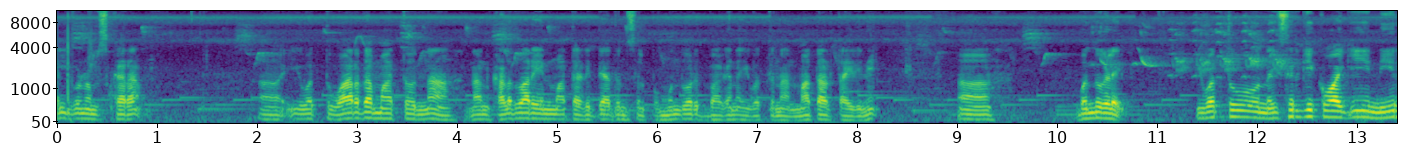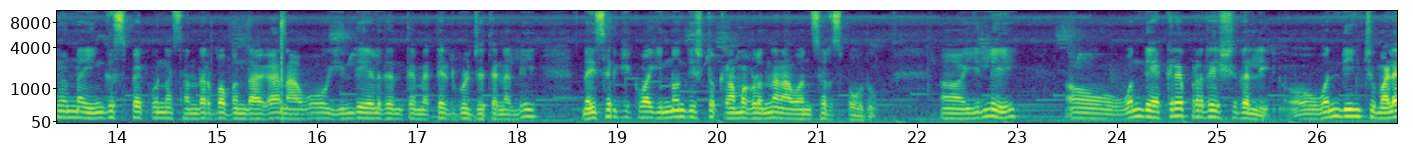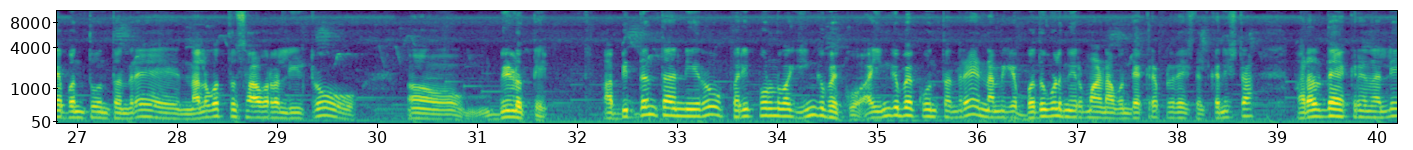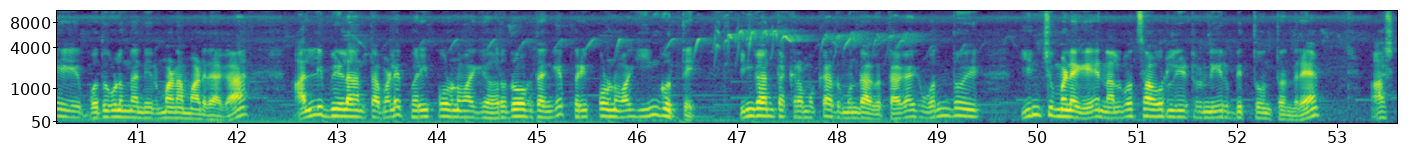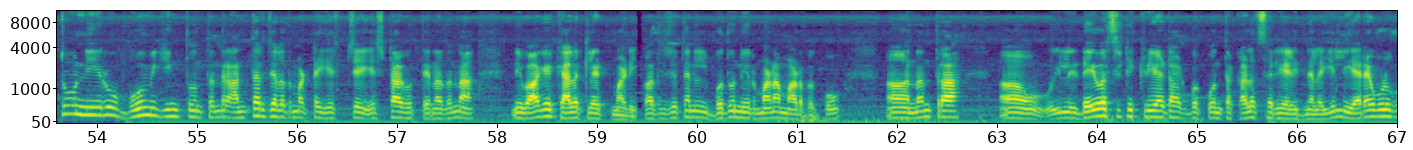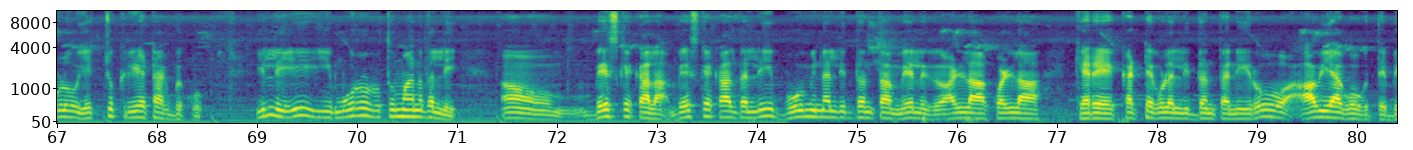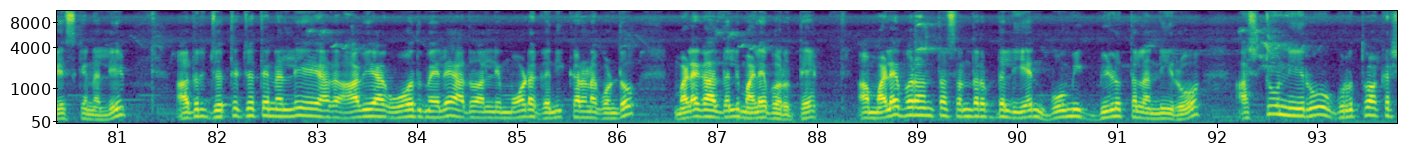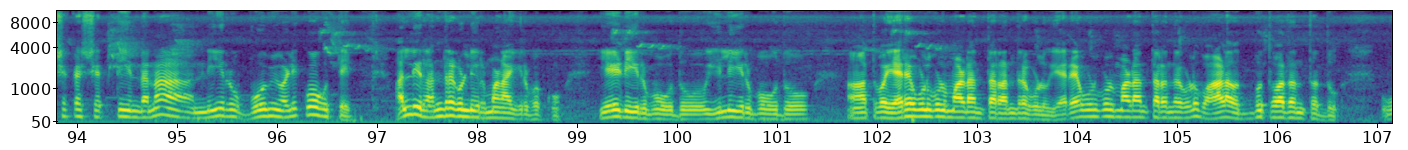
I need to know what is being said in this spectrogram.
ಎಲ್ರಿಗೂ ನಮಸ್ಕಾರ. ಇವತ್ತು ವಾರದ ಮಾತನ್ನು ನಾನು ಕಳೆದ ವಾರ ಏನು ಮಾತಾಡಿದ್ದೆ, ಅದನ್ನು ಸ್ವಲ್ಪ ಮುಂದುವರೆದ ಭಾಗನ ಇವತ್ತು ನಾನು ಮಾತಾಡ್ತಾ ಇದ್ದೀನಿ. ಬಂಧುಗಳೇ, ಇವತ್ತು ನೈಸರ್ಗಿಕವಾಗಿ ನೀರನ್ನು ಇಂಗಿಸ್ಬೇಕು ಅನ್ನೋ ಸಂದರ್ಭ ಬಂದಾಗ ನಾವು ಹಿಂದೆ ಹೇಳಿದಂತೆ ಮೆಥಡ್ಗಳ ಜೊತೆಯಲ್ಲಿ ನೈಸರ್ಗಿಕವಾಗಿ ಇನ್ನೊಂದಿಷ್ಟು ಕ್ರಮಗಳನ್ನು ನಾವು ಅನುಸರಿಸ್ಬೋದು. ಇಲ್ಲಿ ಒಂದು ಎಕರೆ ಪ್ರದೇಶದಲ್ಲಿ ಒಂದು ಇಂಚು ಮಳೆ ಬಂತು ಅಂತಂದರೆ ನಲವತ್ತು ಸಾವಿರ ಲೀಟ್ರು ಬೀಳುತ್ತೆ. ಆ ಬಿದ್ದಂಥ ನೀರು ಪರಿಪೂರ್ಣವಾಗಿ ಇಂಗಬೇಕು. ಆ ಇಂಗಬೇಕು ಅಂತಂದರೆ ನಮಗೆ ಬದುಗಳ ನಿರ್ಮಾಣ, ಒಂದು ಎಕರೆ ಪ್ರದೇಶದಲ್ಲಿ ಕನಿಷ್ಠ ಅರ್ಧ ಎಕರೆನಲ್ಲಿ ಬದುಗಳನ್ನ ನಿರ್ಮಾಣ ಮಾಡಿದಾಗ ಅಲ್ಲಿ ಬೀಳೋಂಥ ಮಳೆ ಪರಿಪೂರ್ಣವಾಗಿ ಹರಿದೋಗ್ದಂಗೆ ಪರಿಪೂರ್ಣವಾಗಿ ಇಂಗುತ್ತೆ. ಇಂಗಂಥ ಕ್ರಮಕ್ಕೆ ಅದು ಮುಂದಾಗುತ್ತೆ. ಹಾಗಾಗಿ ಒಂದು ಇಂಚು ಮಳೆಗೆ ನಲ್ವತ್ತು ಸಾವಿರ ಲೀಟ್ರ್ ನೀರು ಬಿತ್ತು ಅಂತಂದರೆ ಅಷ್ಟು ನೀರು ಭೂಮಿಗೆ ಇಂಗ್ತು ಅಂತಂದರೆ ಅಂತರ್ಜಲದ ಮಟ್ಟ ಎಷ್ಟು ಎಷ್ಟಾಗುತ್ತೆ ಅನ್ನೋದನ್ನು ನೀವು ಹಾಗೆ ಕ್ಯಾಲ್ಕುಲೇಟ್ ಮಾಡಿ. ಅದ್ರ ಜೊತೆಯಲ್ಲಿ ಬದು ನಿರ್ಮಾಣ ಮಾಡಬೇಕು. ನಂತರ ಇಲ್ಲಿ ಡೈವರ್ಸಿಟಿ ಕ್ರಿಯೇಟ್ ಆಗಬೇಕು ಅಂತ ಕಳೆದ ಸರಿ ಹೇಳಿದ್ನಲ್ಲ, ಇಲ್ಲಿ ಎರೆಹುಳುಗಳು ಹೆಚ್ಚು ಕ್ರಿಯೇಟ್ ಆಗಬೇಕು. ಇಲ್ಲಿ ಈ ಮೂರು ಋತುಮಾನದಲ್ಲಿ ಬೇಸಿಗೆ ಕಾಲ, ಬೇಸಿಗೆ ಕಾಲದಲ್ಲಿ ಭೂಮಿನಲ್ಲಿದ್ದಂಥ ಮೇಲೆ ಹಳ್ಳ, ಕೊಳ್ಳ, ಕೆರೆ, ಕಟ್ಟೆಗಳಲ್ಲಿದ್ದಂಥ ನೀರು ಆವಿಯಾಗಿ ಹೋಗುತ್ತೆ ಬೇಸಿಗೆನಲ್ಲಿ. ಅದ್ರ ಜೊತೆ ಜೊತೆಯಲ್ಲಿ ಅದು ಆವಿಯಾಗಿ ಹೋದ್ಮೇಲೆ ಅದು ಅಲ್ಲಿ ಮೋಡ ಘನೀಕರಣಗೊಂಡು ಮಳೆಗಾಲದಲ್ಲಿ ಮಳೆ ಬರುತ್ತೆ. ಆ ಮಳೆ ಬರೋಂಥ ಸಂದರ್ಭದಲ್ಲಿ ಏನು ಭೂಮಿಗೆ ಬೀಳುತ್ತಲ್ಲ ನೀರು, ಅಷ್ಟು ನೀರು ಗುರುತ್ವಾಕರ್ಷಕ ಶಕ್ತಿಯಿಂದನ ನೀರು ಭೂಮಿ ಒಳಗೆ ಹೋಗುತ್ತೆ. ಅಲ್ಲಿ ರಂಧ್ರಗಳು ನಿರ್ಮಾಣ ಆಗಿರಬೇಕು. ಏಡಿ ಇರ್ಬೋದು, ಇಲಿ ಇರ್ಬೋದು ಅಥವಾ ಎರೆಹುಳುಗಳು ಮಾಡೋಂಥ ರಂಧ್ರಗಳು. ಎರೆಹುಳುಗಳು ಮಾಡೋಂಥ ರಂಧ್ರಗಳು ಭಾಳ ಅದ್ಭುತವಾದಂಥದ್ದು.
